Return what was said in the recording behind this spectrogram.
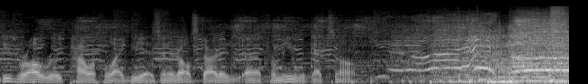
these were all really powerful ideas, and it all started uh, for me with that song. Do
